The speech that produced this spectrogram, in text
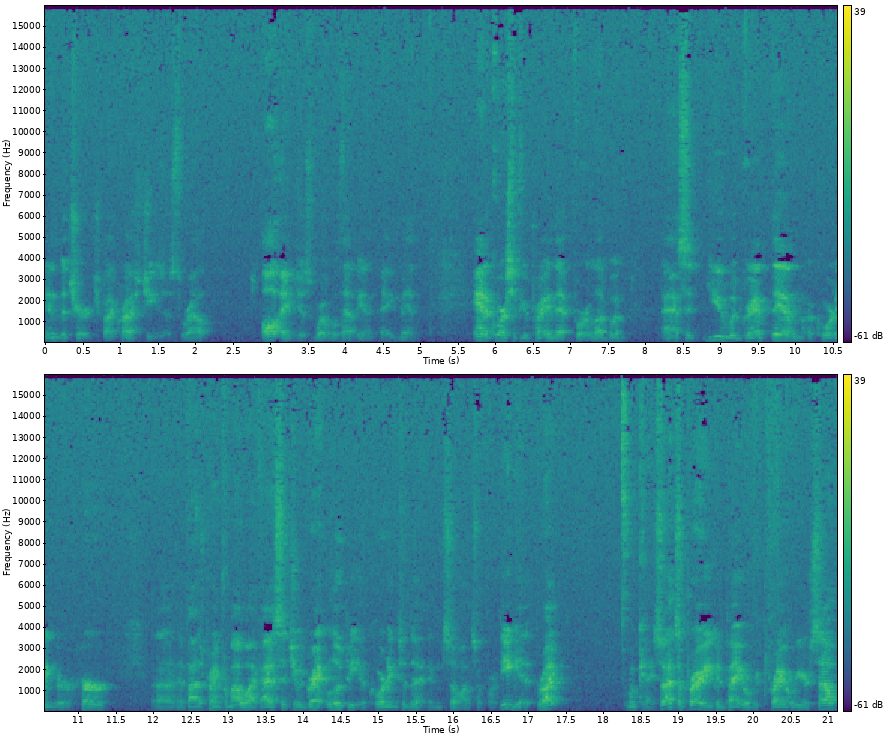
in the church by Christ Jesus throughout all ages, world without end. Amen. And of course, if you're praying that for a loved one, I ask that you would grant them according to her. Uh, if I was praying for my wife, I ask that you would grant Loopy according to the, and so on and so forth. You get it, right? Okay, so that's a prayer you can pray over, pray over yourself.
